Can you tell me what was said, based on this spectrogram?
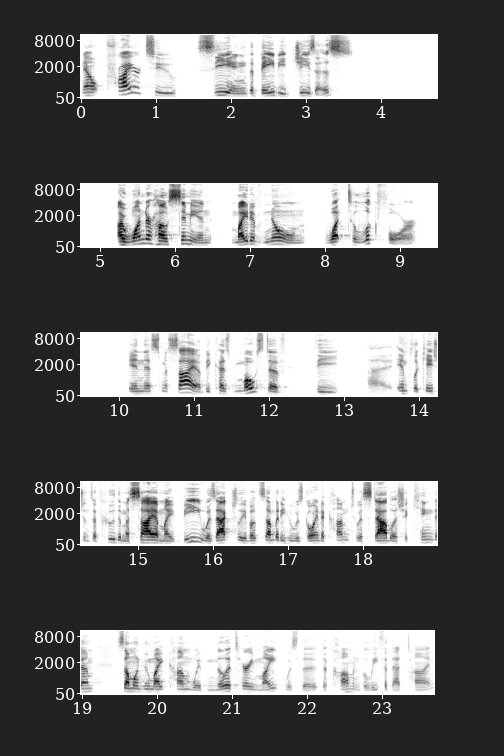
Now, prior to seeing the baby Jesus, I wonder how Simeon might have known what to look for in this Messiah, because most of the uh, implications of who the Messiah might be was actually about somebody who was going to come to establish a kingdom, someone who might come with military might, was the, the common belief at that time.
